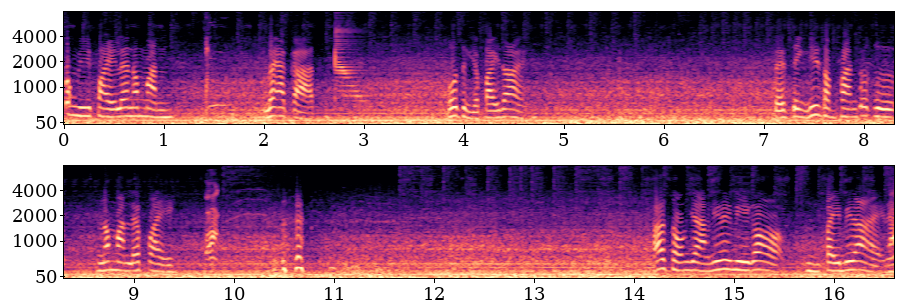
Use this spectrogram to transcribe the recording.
ต้องมีไฟและน้ำมัน และอากาศรถถึงจะไปได้ แต่สิ่งที่สำคัญก็คือ น้ำมันและไฟถ้าสองอย่างนี้ไม่มีก็ไปไม่ได้นะ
